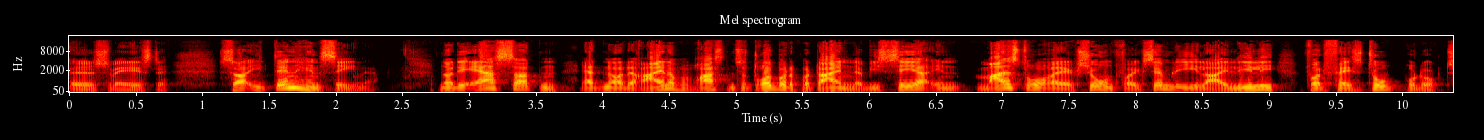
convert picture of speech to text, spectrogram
øh, svageste. Så i den henseende, når det er sådan, at når det regner på præsten, så drypper det på dejen, når vi ser en meget stor reaktion, for eksempel i Eli Lilly for et fase 2-produkt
